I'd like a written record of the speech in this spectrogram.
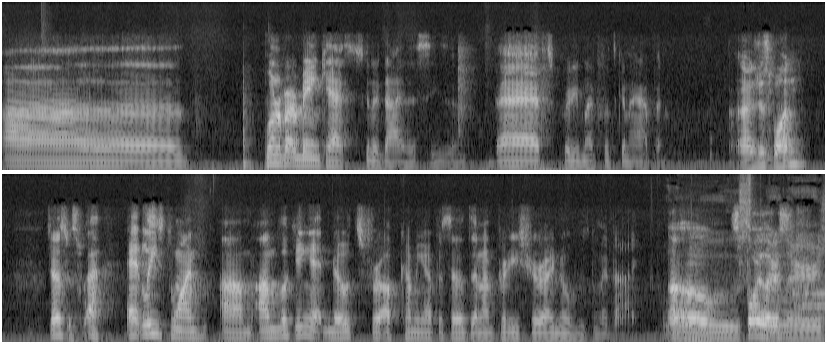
Uh, one of our main cast is going to die this season. That's pretty much what's going to happen. Uh, just one. Just, Just one. uh, at least one. Um, I'm looking at notes for upcoming episodes, and I'm pretty sure I know who's going to die. Uh-oh. Spoilers. spoilers.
